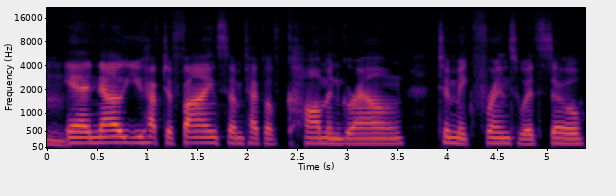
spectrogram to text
Mm. And now you have to find some type of common ground to make friends with. So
